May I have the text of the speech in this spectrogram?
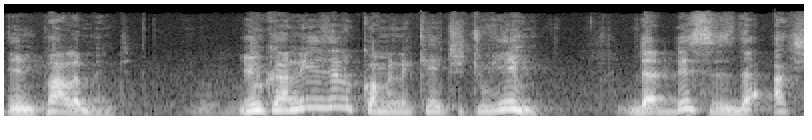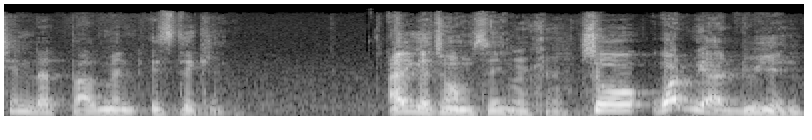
in Parliament, you can easily communicate to him that this is the action that Parliament is taking. I get what I'm saying. Okay. So what we are doing,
